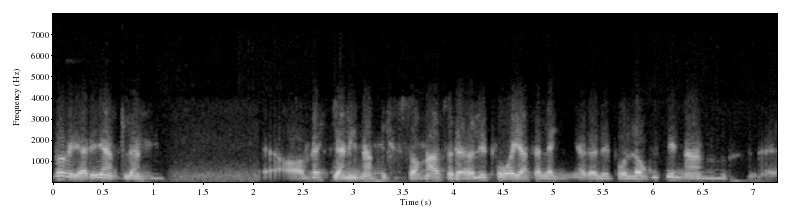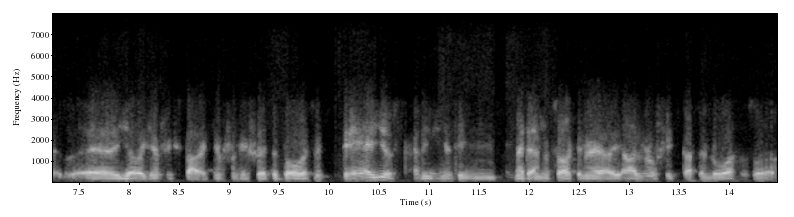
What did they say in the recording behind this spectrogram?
började egentligen ja, veckan innan midsommar. Så det höll ju på ganska länge. Det höll ju på långt innan eh, Jörgen fick sparken från IFK Göteborg. Så det just hade ingenting med den saken att göra. Jag hade nog flyttat ändå. Så,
